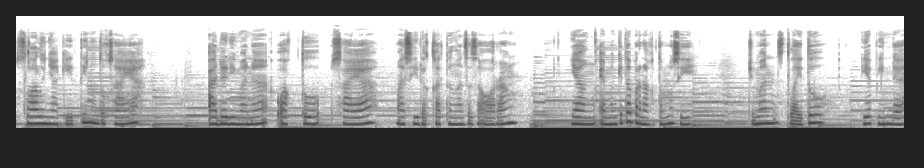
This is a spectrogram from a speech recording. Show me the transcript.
selalu nyakitin untuk saya. Ada di mana waktu saya masih dekat dengan seseorang yang emang kita pernah ketemu sih Cuman setelah itu dia pindah.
